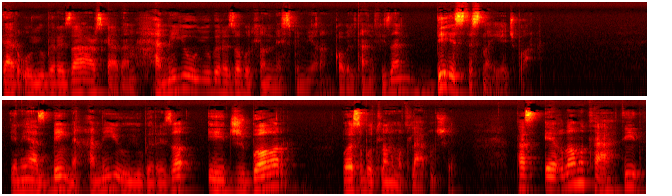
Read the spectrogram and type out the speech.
در عیوب رضا عرض کردم همه عیوب رضا بطلان نسبی میارن. قابل تنفیزن به استثنای اجبار. یعنی از بین همه عیوب رضا اجبار باعث بطلان مطلق میشه. پس اقدام و تهدید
